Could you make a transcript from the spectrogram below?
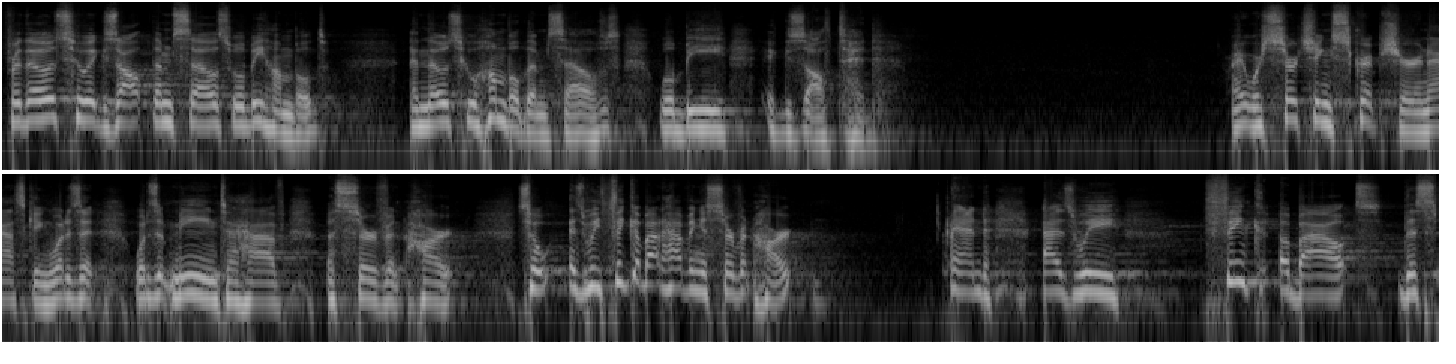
For those who exalt themselves will be humbled, and those who humble themselves will be exalted. Right? We're searching scripture and asking, what, is it, what does it mean to have a servant heart? So, as we think about having a servant heart, and as we think about this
